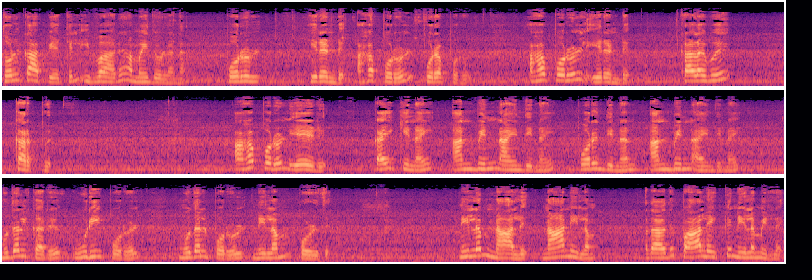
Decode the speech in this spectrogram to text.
தொல்காப்பியத்தில் இவ்வாறு அமைந்துள்ளன. பொருள் இரண்டு அகப்பொருள் புறப்பொருள். அகப்பொருள் இரண்டு களவு கற்பு. அகப்பொருள் ஏழு கைக்கிணை அன்பின் ஐந்தினை பொருந்தினன் அன்பின் ஐந்தினை முதல் கரு உரி பொருள் முதல் பொருள் நிலம் பொழுது. நிலம் நாலு நானிலம் அதாவது பாலைக்கு நிலம் இல்லை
